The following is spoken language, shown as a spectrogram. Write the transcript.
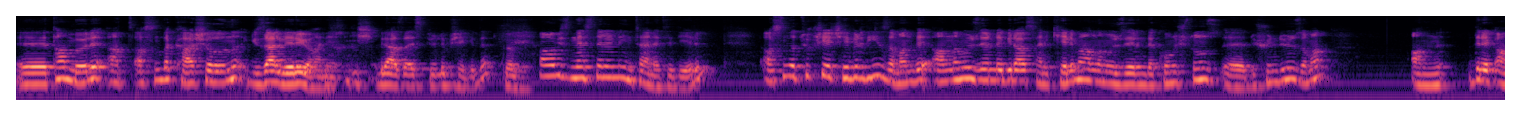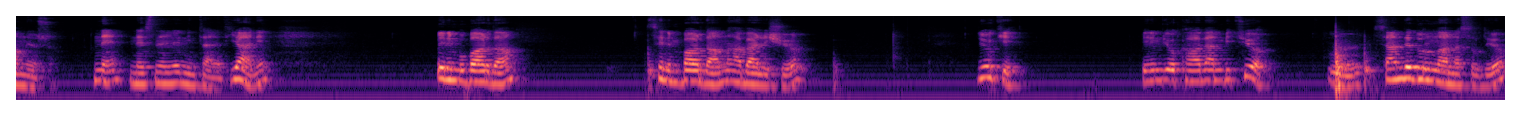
E, tam böyle at- aslında karşılığını güzel veriyor hani iş biraz da esprili bir şekilde. Tabii. Ama biz nesnelerin interneti diyelim. Aslında Türkçe'ye çevirdiğin zaman ve anlamı üzerinde biraz hani kelime anlamı üzerinde konuştuğunuz, e, düşündüğün zaman anlı- direkt anlıyorsun. Ne? Nesnelerin interneti. Yani benim bu bardağım senin bardağınla haberleşiyor. Diyor ki benim diyor kahvem bitiyor. Evet. Sende durumlar nasıl diyor.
